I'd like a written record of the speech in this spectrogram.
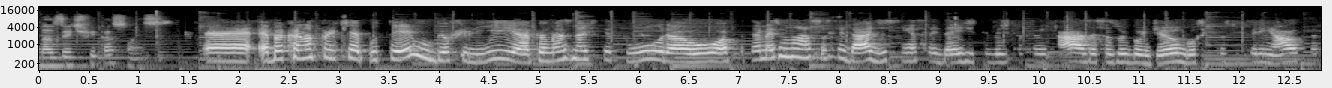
nas edificações. É, é bacana porque o termo biofilia, pelo menos na arquitetura ou até mesmo na sociedade, assim, essa ideia de ter vegetação em casa, essas urban jungles que estão super em alta,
